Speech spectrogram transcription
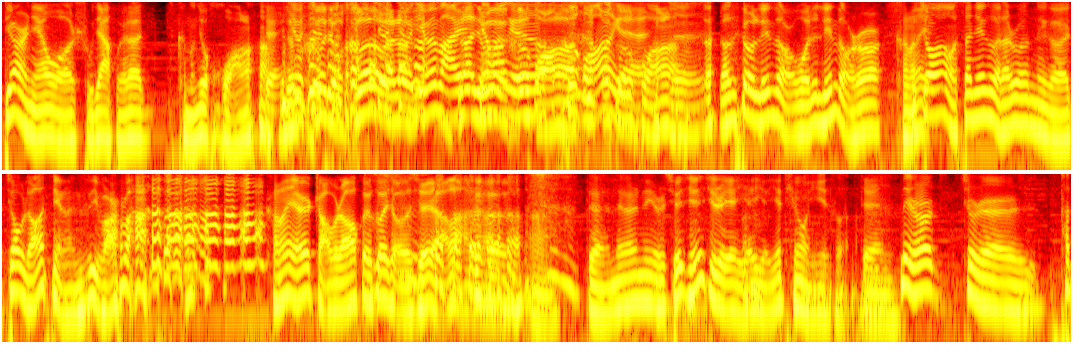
第二年我暑假回来可能就黄了。对，就喝酒喝了，就就你们把让你们人琴行给喝黄了喝黄了，给喝黄了嗯然后最后临走，我这临走的时候，可能教完我三节课，他说那个教不了你了，你自己玩吧。可能也是找不着会喝酒的学员了。嗯对，那个那个学琴其实也也也也挺有意思的。对嗯那时候就是他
